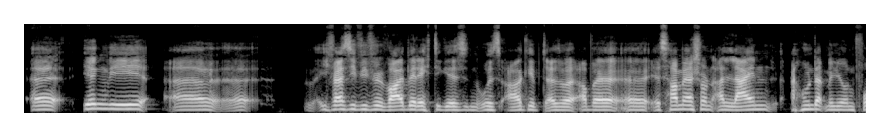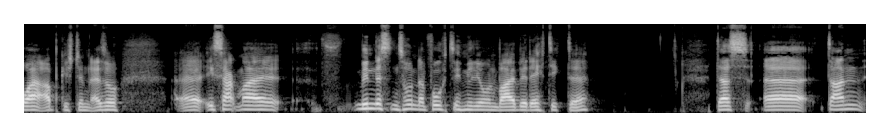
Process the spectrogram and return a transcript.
äh, irgendwie, äh, äh ich weiß nicht, wie viel Wahlberechtigte es in den USA gibt, also, aber äh, es haben ja schon allein 100 Millionen vorher abgestimmt. Also, äh, ich sag mal, mindestens 150 Millionen Wahlberechtigte, dass äh, dann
